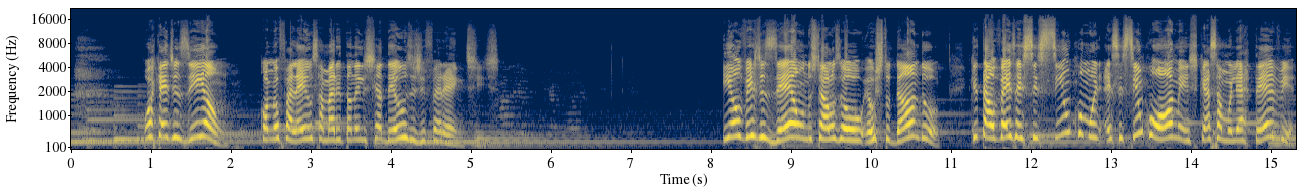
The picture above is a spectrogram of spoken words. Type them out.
Porque diziam, como eu falei, o samaritano eles tinha deuses diferentes. E eu vi dizer, um dos teólogos eu, eu estudando, que talvez esses cinco, esses cinco homens que essa mulher teve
